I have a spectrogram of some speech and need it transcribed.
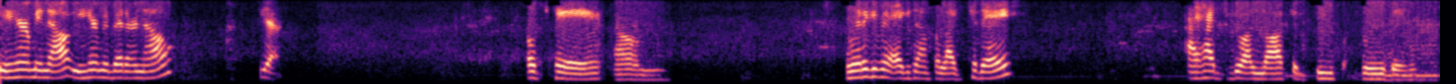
You hear me now? You hear me better now? Yes. Okay. Um, I'm going to give you an example. Like today, I had to do a lot of deep breathing.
